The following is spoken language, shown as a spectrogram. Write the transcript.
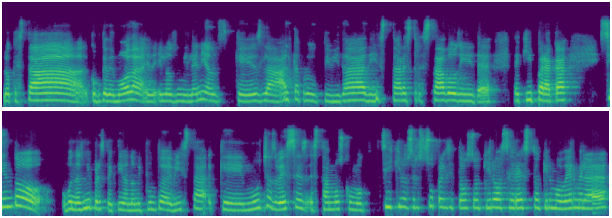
lo que está como que de moda en, los millennials, que es la alta productividad y estar estresados y de, aquí para acá, siento, bueno, es mi perspectiva, no mi punto de vista, que muchas veces estamos como, sí, quiero ser súper exitoso, quiero hacer esto, quiero moverme, la,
